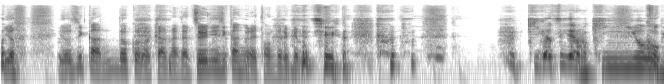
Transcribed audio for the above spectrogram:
？4, ?4 時間どころか、なんか12時間ぐらい飛んでるけど。気がついたらもう金曜日のこ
